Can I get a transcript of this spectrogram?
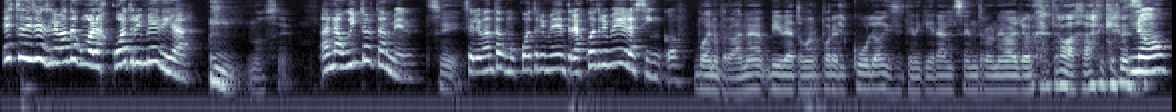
Esta dice que se levanta como a las 4 y media No sé. Ana Winter también Sí. se levanta como 4 y media entre las 4 y media y las 5 Bueno, pero Ana vive a tomar por el culo y se tiene que ir al centro de Nueva York a trabajar. no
